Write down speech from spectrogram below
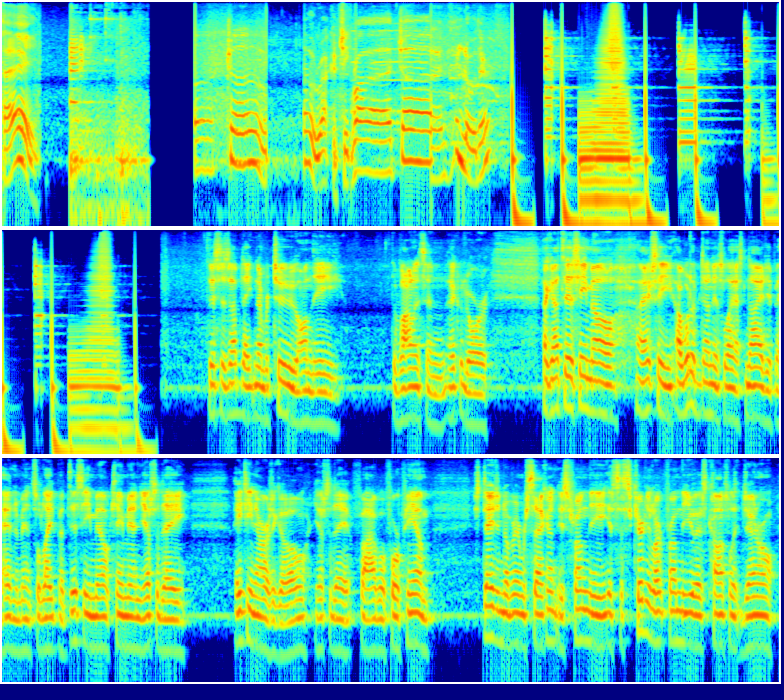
Hey. Roger. Oh, Rocket Chick. Roger. Hello there. This is update number two on the the violence in Ecuador. I got this email. I actually I would have done this last night if it hadn't been so late, but this email came in yesterday, 18 hours ago. Yesterday at 5:04 p.m. Stated November 2nd. It's from the. It's a security alert from the U.S. Consulate General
